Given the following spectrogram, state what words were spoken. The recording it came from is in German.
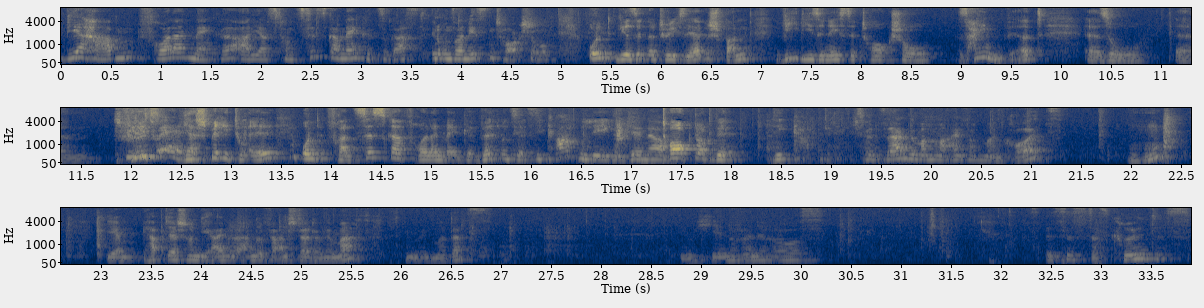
Wir haben Fräulein Menke alias Franziska Menke zu Gast in unserer nächsten Talkshow. Und wir sind natürlich sehr gespannt, wie diese nächste Talkshow sein wird. Äh, so ähm, Spirituell. Ja, spirituell. Und Franziska Fräulein Menke wird uns jetzt die Karten legen. Genau. Talk Dot wird die Karten legen. Ich würde sagen, wir machen mal einfach mal ein Kreuz. Ihr habt ja schon die eine oder andere Veranstaltung gemacht. Nehmen wir mal das. Nehme ich hier noch eine raus. Was ist es? Das krönt es.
